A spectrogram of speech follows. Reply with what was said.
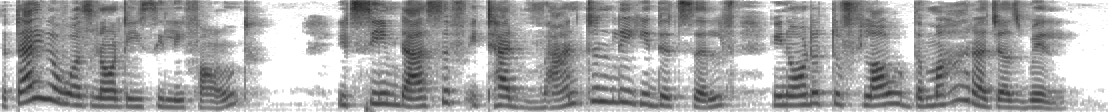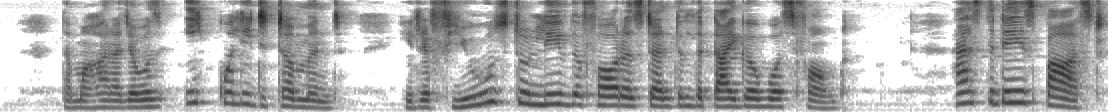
The tiger was not easily found. It seemed as if it had wantonly hid itself in order to flout the Maharaja's will. The Maharaja was equally determined. He refused to leave the forest until the tiger was found. As the days passed,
